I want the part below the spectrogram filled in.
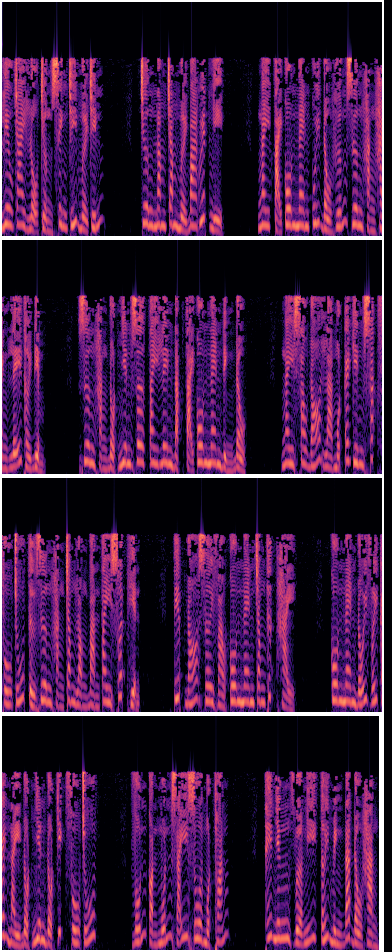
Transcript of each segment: liêu trai lộ trường sinh chí mười chín, chương năm trăm mười ba quyết nhị, ngay tại côn nen cúi đầu hướng dương hằng hành lễ thời điểm, dương hằng đột nhiên giơ tay lên đặt tại côn nen đỉnh đầu, ngay sau đó là một cái kim sắc phù chú từ dương hằng trong lòng bàn tay xuất hiện, tiếp đó rơi vào côn nen trong thức hải, côn nen đối với cái này đột nhiên đột kích phù chú, vốn còn muốn giãy dua một thoáng, thế nhưng vừa nghĩ tới mình đã đầu hàng,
